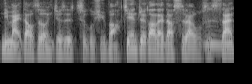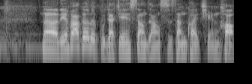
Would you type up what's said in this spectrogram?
你买到之后你就是持股续报。今天最高来到四百五十嗯三，那联发科的股价今天上涨十三块钱哈。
